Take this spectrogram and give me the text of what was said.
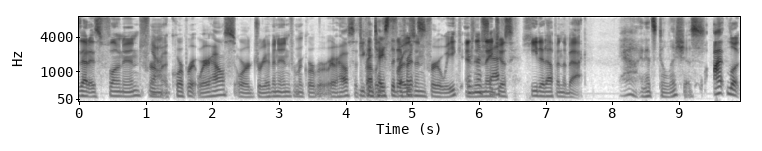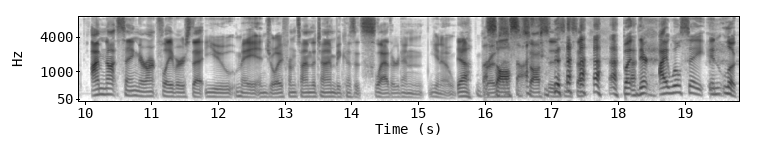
that is flown in from Yeah. a corporate warehouse or driven in from a corporate warehouse. It's You can probably taste the frozen difference? for a week, and There's no then they chef. just heat it up in the back. Yeah, and it's delicious. I look. I'm not saying there aren't flavors that you may enjoy from time to time because it's slathered in you know Yeah, gross sauce. sauces and stuff. But there, I will say, and look,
